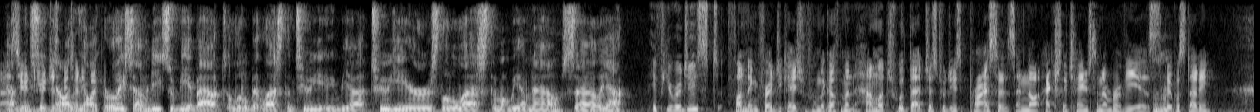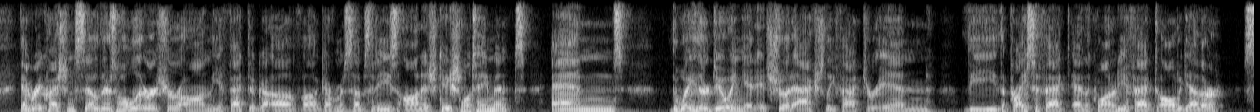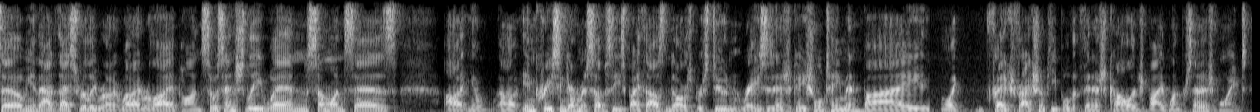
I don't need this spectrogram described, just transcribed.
yeah, so I mean, you, you know, like, you know, like early 70s would be about a little bit less than two, be about two years, a little less than what we have now. So yeah. If you reduced funding for education from the government, how much would that just reduce prices and not actually change the number of years mm-hmm. people study? Yeah, great question. So there's a whole literature on the effect of, of uh, government subsidies on educational attainment, and the way they're doing it, it should actually factor in the the price effect and the quantity effect all together. So I mean that that's really what I rely upon. So essentially, when someone says uh, you know, uh, increasing government subsidies by thousand dollars per student raises educational attainment by like fraction of people that finish college by one percentage point.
